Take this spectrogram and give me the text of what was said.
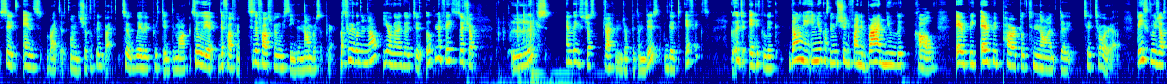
so it ends right on the shot of impact. So where we put the marker. So we're the first frame. So the first frame we see the numbers up here. What we're gonna do now, you're gonna go to open effects, search up looks and basically just drag and drop it on this. Go to effects, go to edit look. Down here in your custom, you should find a brand new look called Airpic, Airpic Purple Tornado Tutorial. Basically just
